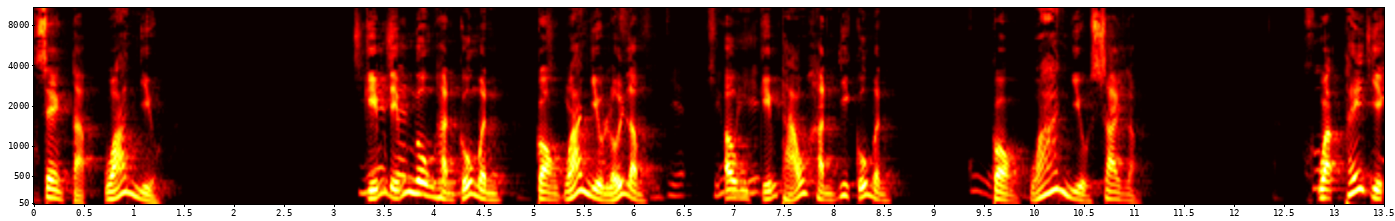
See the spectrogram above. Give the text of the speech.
xen tạp quá nhiều. Kiểm điểm ngôn hành của mình còn quá nhiều lỗi lầm. Ông kiểm thảo hành vi của mình còn quá nhiều sai lầm. Hoặc thấy việc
